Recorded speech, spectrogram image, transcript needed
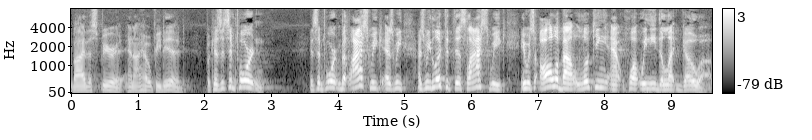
by the Spirit. And I hope He did because it's important. It's important. But last week, as we, as we looked at this last week, it was all about looking at what we need to let go of.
